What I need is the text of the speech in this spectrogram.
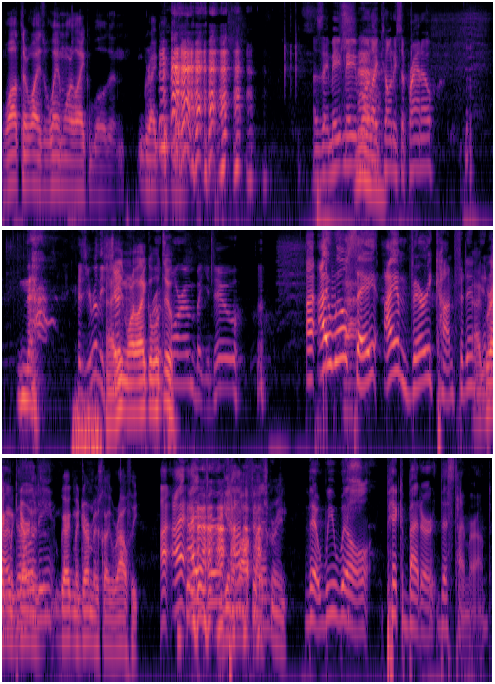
Walter White's way more likable than Greg. McGinn. I was say maybe, maybe more like Tony Soprano no. because you really Uh, should he's more likable root too. for him, but you do. I, I will Uh, say I am very confident Uh, in Greg our McDermott. ability. Is, Greg McDermott's like Ralphie. I, I I'm very Get him off my confident screen. that we will pick better this time around.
